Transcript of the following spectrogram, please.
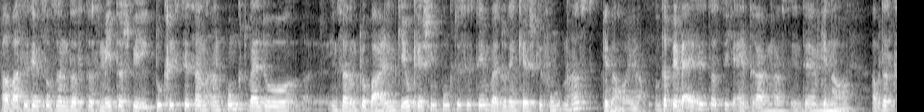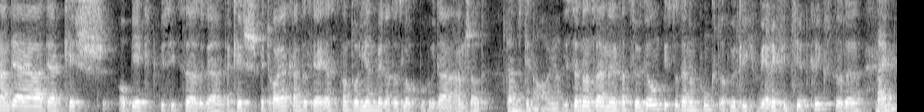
Aber was ist jetzt sozusagen das, das Metaspiel? Du kriegst jetzt einen, einen Punkt, weil du in so einem globalen Geocaching-Punktesystem, weil du den Cache gefunden hast. Genau, ja. Und der Beweis ist, dass du dich eintragen hast in dem. Genau. Aber das kann der, der Cache-Objektbesitzer, also der, der Cache-Betreuer kann das ja erst kontrollieren, wenn er das Logbuch wieder anschaut. Ganz genau, ja. Ist da dann so eine Verzögerung, bis du deinen Punkt auch wirklich verifiziert kriegst? Oder? Nein,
